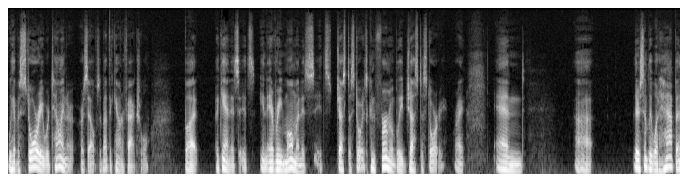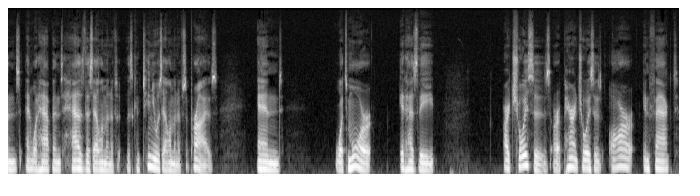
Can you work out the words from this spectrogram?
We have a story we're telling our, ourselves about the counterfactual, but again, it's it's in every moment. It's it's just a story. It's confirmably just a story, right? And uh, there's simply what happens, and what happens has this element of this continuous element of surprise, And what's more, it has the our choices, our apparent choices, are in fact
